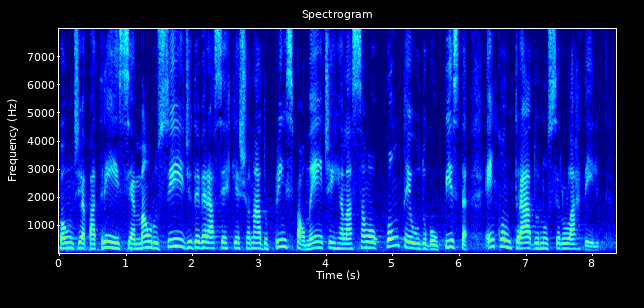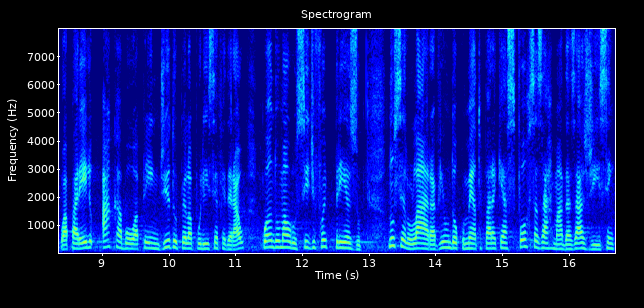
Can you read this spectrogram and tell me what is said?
Bom dia, Patrícia. Mauro Cid deverá ser questionado principalmente em relação ao conteúdo golpista encontrado no celular dele. O aparelho acabou apreendido pela Polícia Federal quando Mauro Cid foi preso. No celular havia um documento para que as Forças Armadas agissem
